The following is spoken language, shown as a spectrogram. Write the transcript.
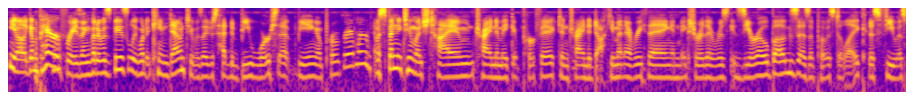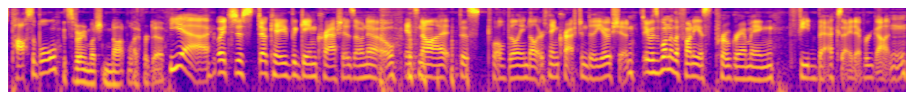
you know, like I'm paraphrasing, but it was basically what it came down to was I just had to be worse at being a programmer. I was spending too much time trying to make it perfect and trying to document everything and make sure there was zero bugs as opposed to like as few as possible. It's very much not life or death. Yeah, it's just okay. The game crashes. Oh no, it's not this twelve billion dollar thing crashed into the ocean. It was one of the funniest programming feedbacks I'd ever gotten.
